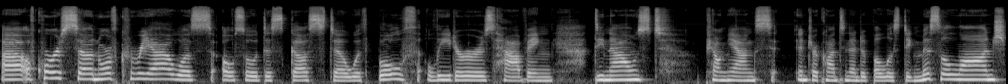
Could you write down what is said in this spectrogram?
Uh, of course, uh, North Korea was also discussed uh, with both leaders having denounced Pyongyang's intercontinental ballistic missile launch,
